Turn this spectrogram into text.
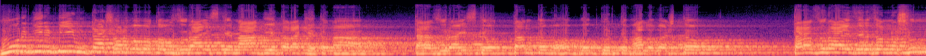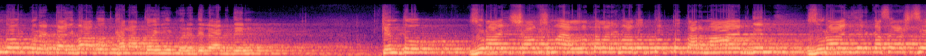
মুরগির ডিমটা সর্বপ্রথম জুরাইজকে না দিয়ে তারা খেত না। তারা জুরাইজকে অত্যন্ত মহব্বত করতে ভালোবাসত। তারা জুরাইজের জন্য সুন্দর করে একটা ইবাদতখানা তৈরি করে দিল একদিন। কিন্তু জুরাইজ সবসময় আল্লাহ তালার ইবাদত করতো। তার মা একদিন জুরাইজের কাছে আসছে।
